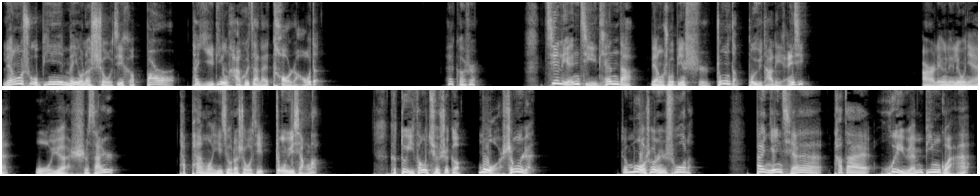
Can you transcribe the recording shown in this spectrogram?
梁树斌没有了手机和包，他一定还会再来讨饶的。哎，可是接连几天的梁树斌始终的不与他联系。二零零六年五月十三日，他盼望已久的手机终于响了，可对方却是个陌生人。这陌生人说了，半年前他在汇源宾馆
